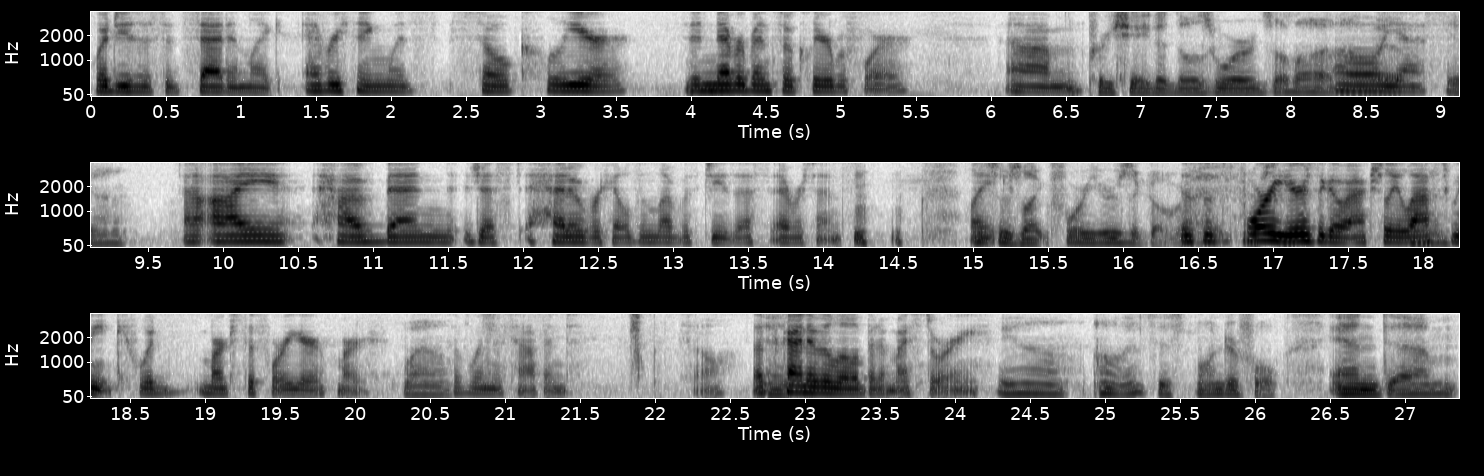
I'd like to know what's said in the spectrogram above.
what Jesus had said, and like everything was so clear. It had never been so clear before. Appreciated those words a lot. Oh, yes. Yeah. Uh, I have been just head over heels in love with Jesus ever since. like this was like four years ago. this was right? four years ago, actually. Last week would marks the four year mark Wow. of when this happened. So that's And- kind of a little bit of my story. Yeah. Oh, that's just wonderful. And um,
